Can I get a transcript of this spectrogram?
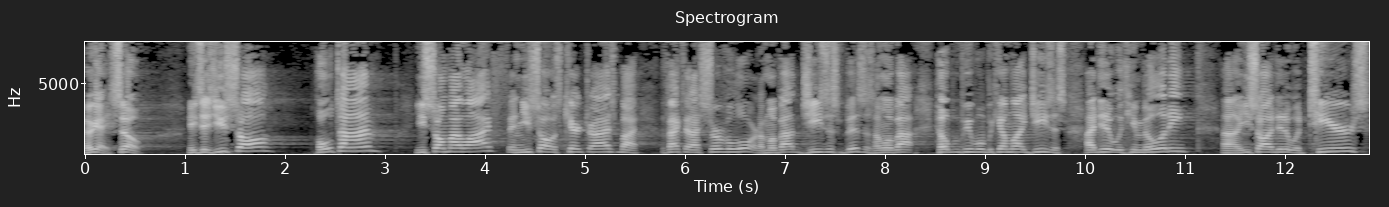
Okay, so he says, You saw whole time, you saw my life, and you saw it was characterized by the fact that I serve the Lord. I'm about Jesus' business. I'm about helping people become like Jesus. I did it with humility. Uh, you saw I did it with tears.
